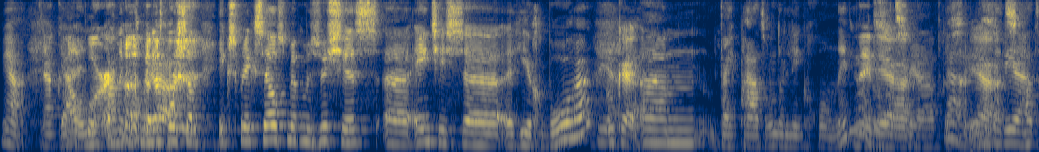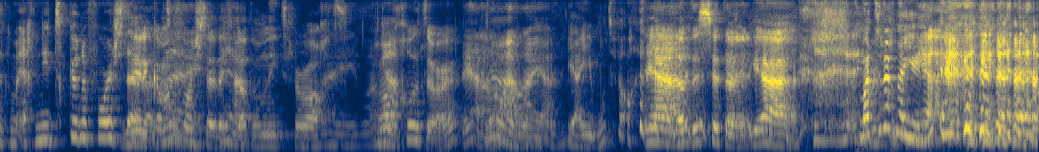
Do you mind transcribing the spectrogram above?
Ja. Ja, Ja, knap en nu hoor. kan ik het me Ja. voorstellen. Ik spreek zelfs met mijn zusjes. eh, eentje is eh, hier geboren. Ja. Oké. Ehm, wij praten onderling gewoon Nederlands. Nederlands, Ja. ja, Ja, precies. Ja. dat Ja. had ik me echt niet kunnen voorstellen. Nee, dat kan me Nee. voorstellen dat je dat nog niet verwacht. Nee. Wel Ja. goed hoor. Ja, nou ja. ja, je moet wel. Ja, dat is het ook. Ja. Maar terug naar jullie. Ja.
